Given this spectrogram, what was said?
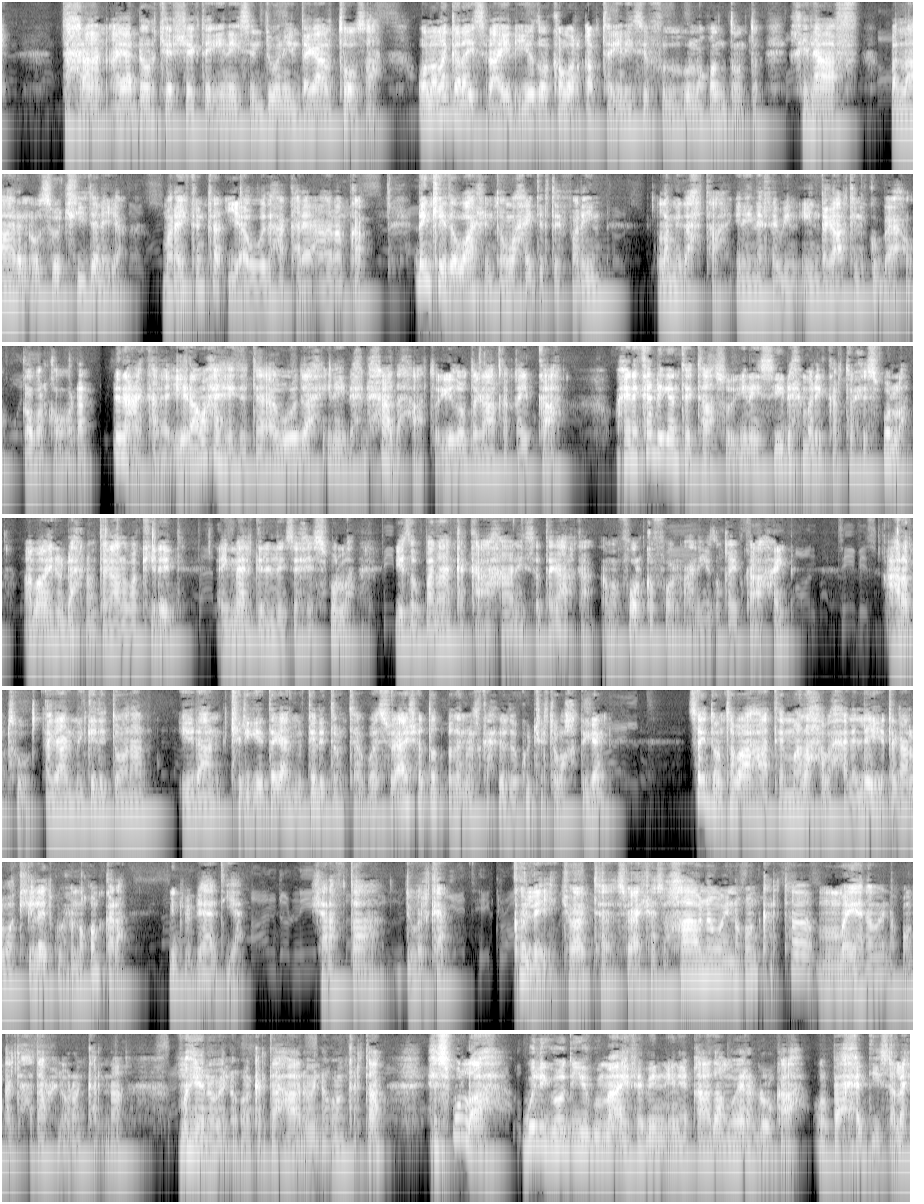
tahraan ayaa dhowr jeer sheegtay inaysan doonayn dagaal toos ah oo lala gala israa'iil iyadoo ka warqabta inay si fudud u noqon doonto khilaaf ballaaran oo soo jiidanaya maraykanka iyo awoodaha kale caalamka. Dhankeeda washington waxay dirtay fariin la mid ah taa inayna rabin in dagaalkani ku baaho gobolka oo dhan. Dhinaca kale iiraan waxay haysataa awood ah inay dhexdhexaad ahaato iyadoo dagaalka qayb ka ah waxayna ka dhigantay taasu inay sii dhex mari karto xisbullah ama aynu dhahno dagaal wakiileed ay maalgelinaysa xisbullah iyadoo bannaanka ka ahaanaysa dagaalka ama foolka fool aan iyadoo qayb ka ahayn carabtu dagaal ma geli doonaan iiraan keligeed dagaal ma geli doontaa waa su'aasha dad badan maskaxdooda ku jirta wakhtigan say doontaba ahaatee malaha waxaa la leeyahay dagaal wakiileedku wuxuu noqon karaa mid badbaadiya sharafta duwalka kolley jawaabta su'aashaas haana way noqon kartaa mayana way noqon kartaa xataa waxaynu odhan karnaa mayana way noqon kartaa haana way noqon kartaa xisbullah weligood iyagu ma ay rabin inay qaadaan weerar dhulka ah oo baaxaddiisa leh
